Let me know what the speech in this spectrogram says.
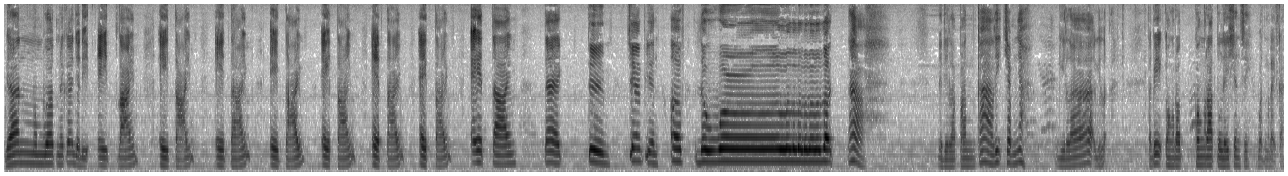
dan membuat mereka jadi eight time a time, a time, a time, a time, a time, a time, a time, tag team champion of the world. Ah, jadi 8 kali chamnya. Gila, gila. Tapi congratulations sih buat mereka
